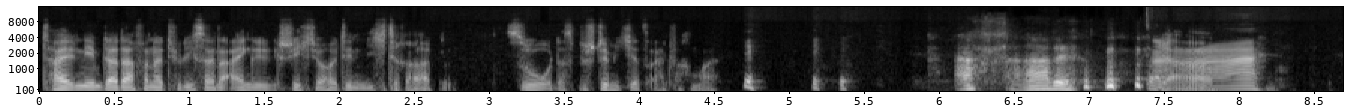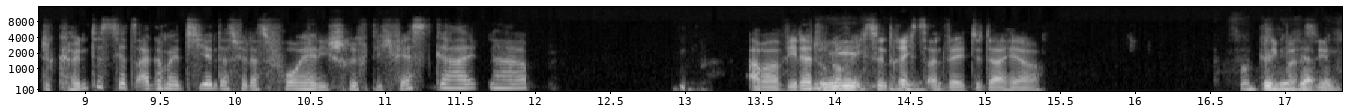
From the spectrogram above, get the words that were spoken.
Teilnehmender darf er natürlich seine eigene Geschichte heute nicht raten. So, das bestimme ich jetzt einfach mal. Ach, schade. Ja. Ah, Du könntest jetzt argumentieren, dass wir das vorher nicht schriftlich festgehalten haben. Aber weder du noch Nee. ich sind Rechtsanwälte, daher. So bin ich wir ja das hin.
